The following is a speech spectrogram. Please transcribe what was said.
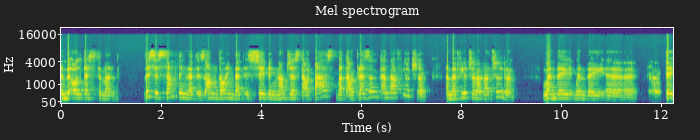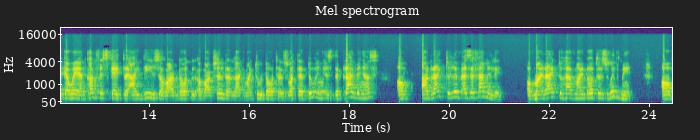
in the Old Testament. This is something that is ongoing, that is shaping not just our past, but our present and our future, and the future of our children. When they when they uh, take away and confiscate the IDs of our of our children, like my two daughters, what they're doing is depriving us of our right to live as a family, of my right to have my daughters with me, of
